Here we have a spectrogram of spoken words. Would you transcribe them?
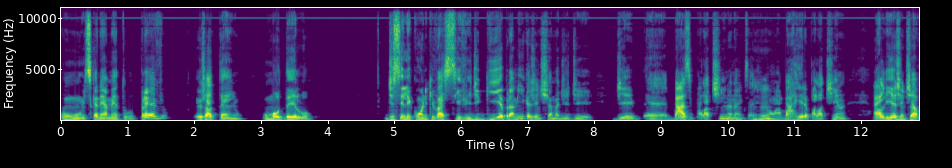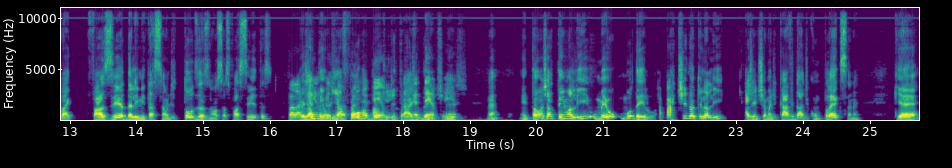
um escaneamento prévio, eu já tenho um modelo de silicone que vai servir de guia para mim, que a gente chama de, de, de é, base palatina, né? que é Uhum. uma barreira palatina. Ali a gente já vai fazer a delimitação de todas as nossas facetas. Eu Palatina, já tenho minha pessoal, forma, é a parte dentro, de trás é do dentro, dente. é. isso. Então eu já tenho ali o meu modelo. A partir daquilo ali, a gente chama de cavidade complexa, né? Que é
